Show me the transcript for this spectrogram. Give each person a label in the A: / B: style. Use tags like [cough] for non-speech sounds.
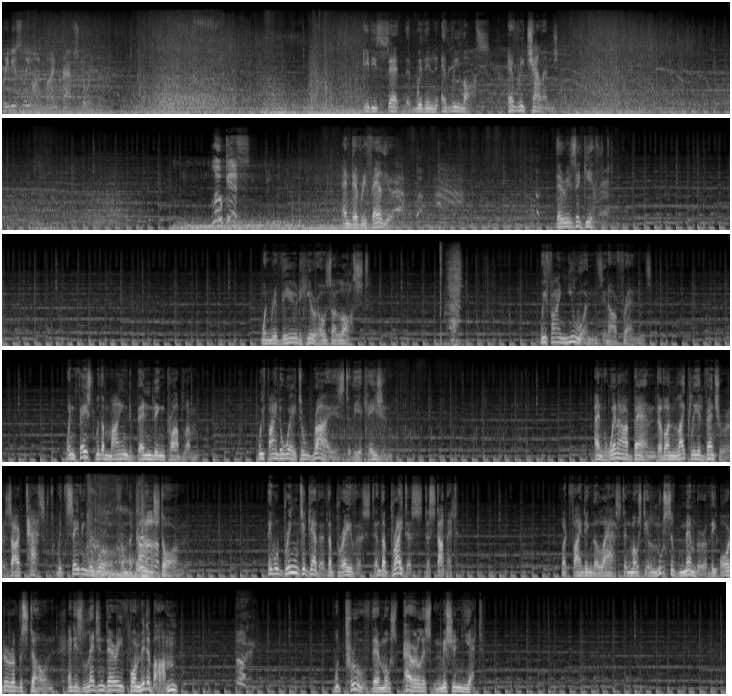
A: Previously on Minecraft Story Mode.
B: It is said that within every loss, every challenge,
A: Lucas!
B: and every failure, there is a gift. When revered heroes are lost, we find new ones in our friends. When faced with a mind-bending problem, we find a way to rise to the occasion. And when our band of unlikely adventurers are tasked with saving the world from the coming storm, they will bring together the bravest and the brightest to stop it. But finding the last and most elusive member of the Order of the Stone and his legendary Formidabomb would prove their most perilous mission yet.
